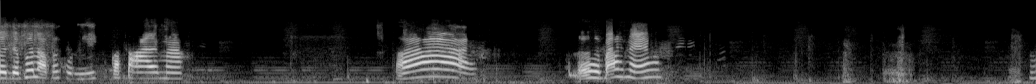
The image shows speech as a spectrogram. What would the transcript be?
อเดี๋ยวเพื่อนเราไปขนตุ๊กตามาไปเลยบ้านไหน มั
